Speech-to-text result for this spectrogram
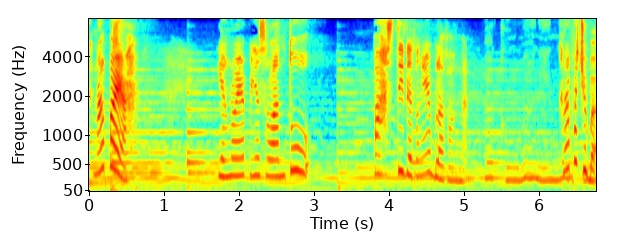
Kenapa ya? Yang namanya penyesalan tuh pasti datangnya belakangan. Kenapa coba?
